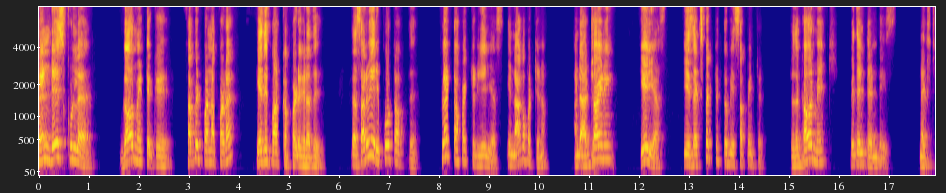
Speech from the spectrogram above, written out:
டென் டேஸ்க்குள்ள கவர்மெண்ட்டுக்கு சப்மிட் பண்ணப்பட எதிர்பார்க்கப்படுகிறது the survey report of the flood affected areas in Nagapattinam and adjoining areas is expected to be submitted to the government within ten days next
